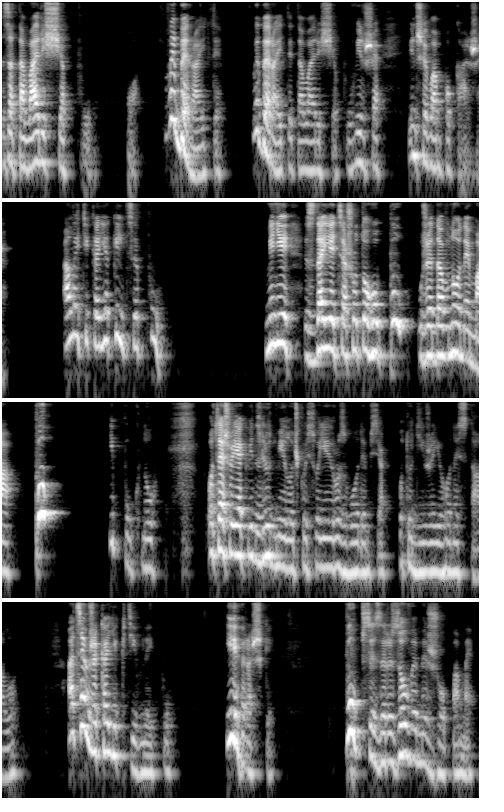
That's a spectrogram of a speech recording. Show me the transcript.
за товариша Пу. О, вибирайте, вибирайте товариша Пу, він ще, він ще вам покаже. Але тільки який це Пу? Мені здається, що того Пу вже давно нема. Пу! І пукнув. Оце, що як він з Людмилочкою своєю розводився, отоді вже його не стало. А це вже колективний пу. Іграшки. Пупси з ризовими жопами.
